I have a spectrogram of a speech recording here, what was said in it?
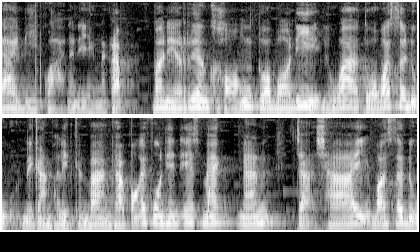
ได้ดีกว่านั่นเองนะครับ ว่าในเรื่องของตัวบอดี้หรือว่าตัววัสดุในการผลิตกันบ้างครับ ของ iPhone 10s Max นั้นจะใช้วัสดุ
